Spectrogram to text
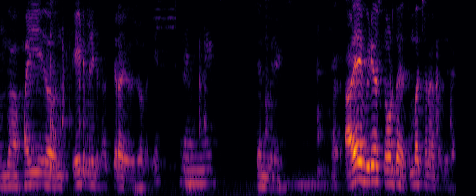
ಒಂದು ಫೈವ್ ಒಂದು ಏಟ್ ಮಿನಿಟ್ಸ್ ಹಾಕ್ತೀರಾ ಯೂಶುವಲ್ ಆಗಿ? ಟೆನ್ ಮಿನಿಟ್ಸ್ ಟೆನ್ ಮಿನಿಟ್ಸ್ ಹಳೆ ವಿಡಿಯೋಸ್ ನೋಡಿದೆ ತುಂಬಾ ಚೆನ್ನಾಗಿ ಬಂದಿದೆ.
